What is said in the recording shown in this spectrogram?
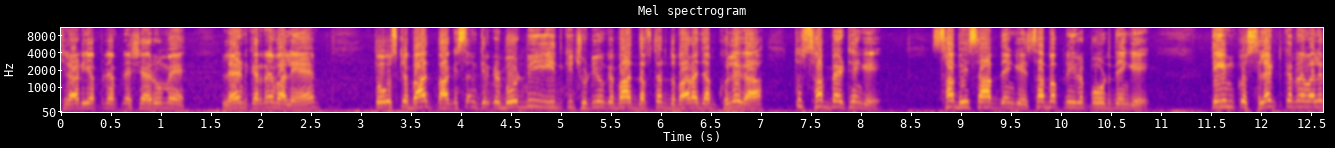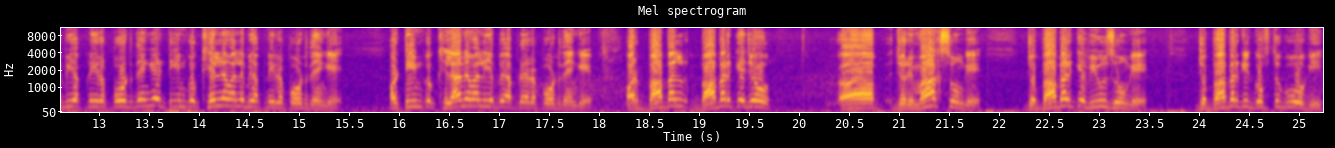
खिलाड़ी अपने अपने शहरों में लैंड करने वाले हैं। तो उसके बाद पाकिस्तान क्रिकेट बोर्ड भी ईद की छुट्टियों के बाद दफ्तर दोबारा जब खुलेगा तो सब बैठेंगे सब हिसाब देंगे सब अपनी रिपोर्ट देंगे। टीम को सिलेक्ट करने वाले भी अपनी रिपोर्ट देंगे टीम को खेलने वाले भी अपनी रिपोर्ट देंगे और टीम को खिलाने वाले भी अपने रिपोर्ट देंगे। और बाबल बाबर के जो आ, जो रिमार्क्स होंगे जो बाबर के व्यूज़ होंगे जो बाबर की गुफ्तु होगी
